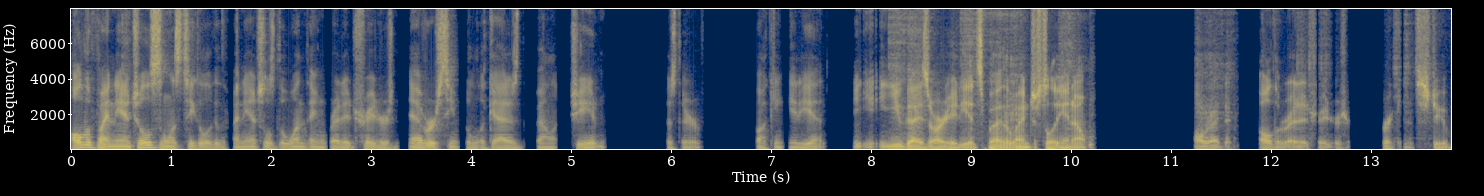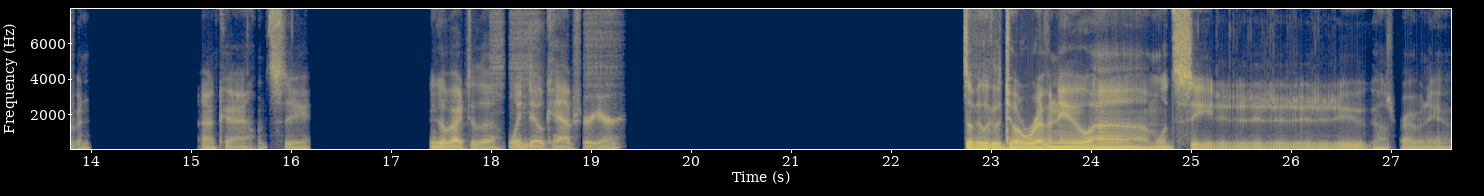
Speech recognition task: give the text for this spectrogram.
all the financials, and let's take a look at the financials. The one thing Reddit traders never seem to look at is the balance sheet because they're fucking idiots. You guys are idiots, by the way, just to let you know. All Reddit, all the Reddit traders are freaking stupid. Okay, let's see. Go back to the window capture here. So if we look at the total revenue, um, let's see, cost revenue,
